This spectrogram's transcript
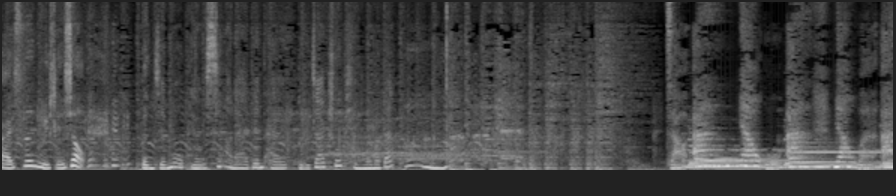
百思女神秀，本节目由喜马拉雅电台独家出品。么么哒。嗯。早安喵，午安喵，晚安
